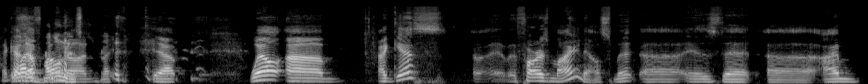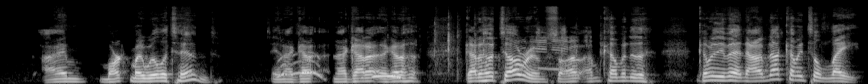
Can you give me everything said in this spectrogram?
I got What a enough going bonus, on. right? Yeah. Well, um, I guess uh, as far as my announcement uh, is that uh, I'm I'm marked my will attend, and I got I got a I got a got a hotel room, so I'm, I'm coming to the coming to the event. Now I'm not coming till late,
